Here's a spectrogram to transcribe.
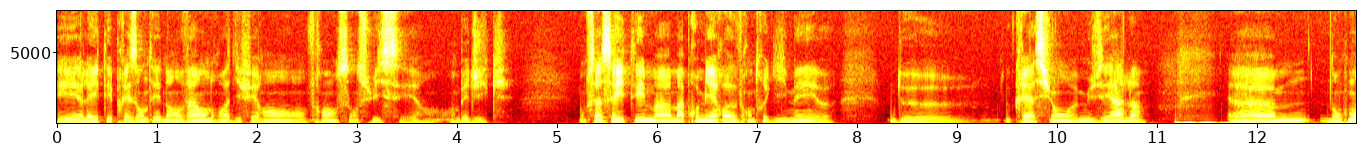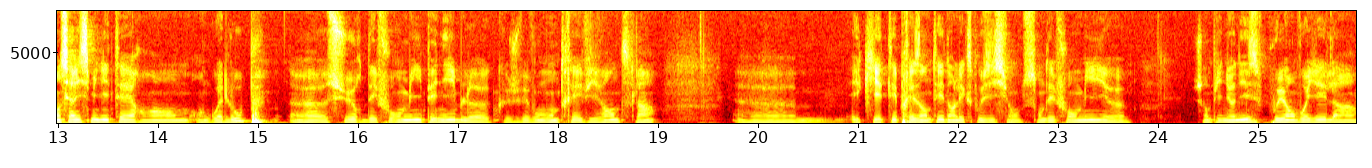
et elle a été présentée dans 20 endroits différents en France, en Suisse et en Belgique. Donc ça, ça a été ma, première œuvre, entre guillemets, euh, de, création euh, muséale. Euh, donc mon service militaire en, Guadeloupe, sur des fourmis pénibles que je vais vous montrer vivantes là, et qui étaient présentées dans l'exposition. Ce sont des fourmis champignonistes. Vous pouvez envoyer la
